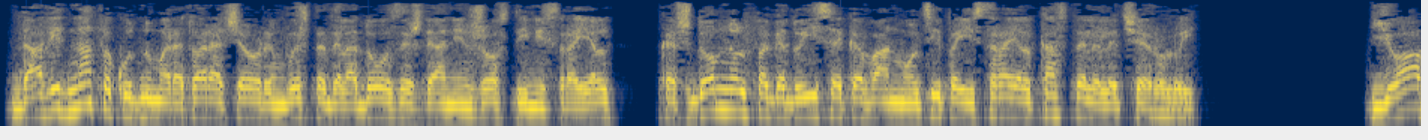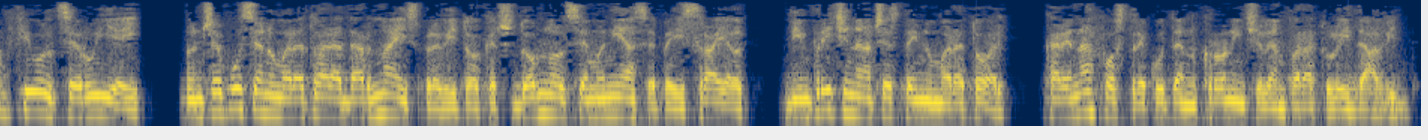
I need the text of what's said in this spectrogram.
David n-a făcut numărătoarea celor în vârstă de la 20 de ani în jos din Israel, căci Domnul făgăduise că va înmulți pe Israel castelele cerului. Ioab, fiul țeruiei, începuse numărătoarea, dar n-a isprăvit-o, căci Domnul se mâniase pe Israel din pricina acestei numărători, care n-a fost trecută în cronicile împăratului David.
